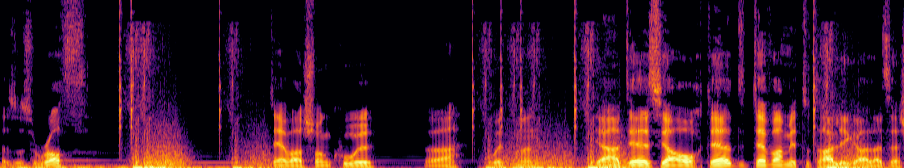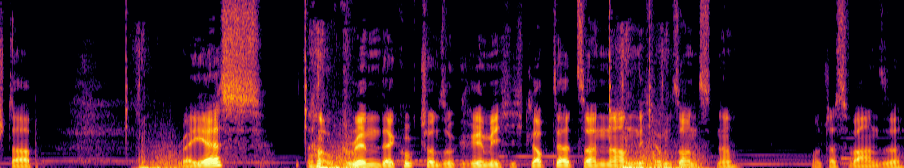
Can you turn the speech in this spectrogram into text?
Das ist Roth. Der war schon cool. Ah, Whitman. Ja, der ist ja auch. Der, der war mir total egal, als er starb. Reyes? Oh, Grimm, der guckt schon so grimmig. Ich glaube, der hat seinen Namen nicht umsonst, ne? Und das waren sie.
